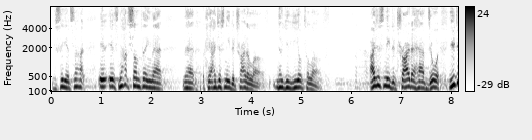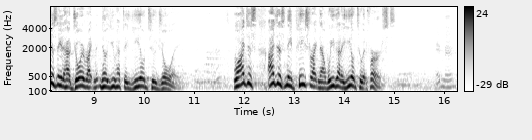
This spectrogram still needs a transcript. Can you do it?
You see, it's not, it, it's not something that, that, okay, I just need to try to love. No, you yield to love. I just need to try to have joy. You just need to have joy right now. No, you have to yield to joy. Well, I just, I just need peace right now. Well, you got to yield to it first. Amen.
